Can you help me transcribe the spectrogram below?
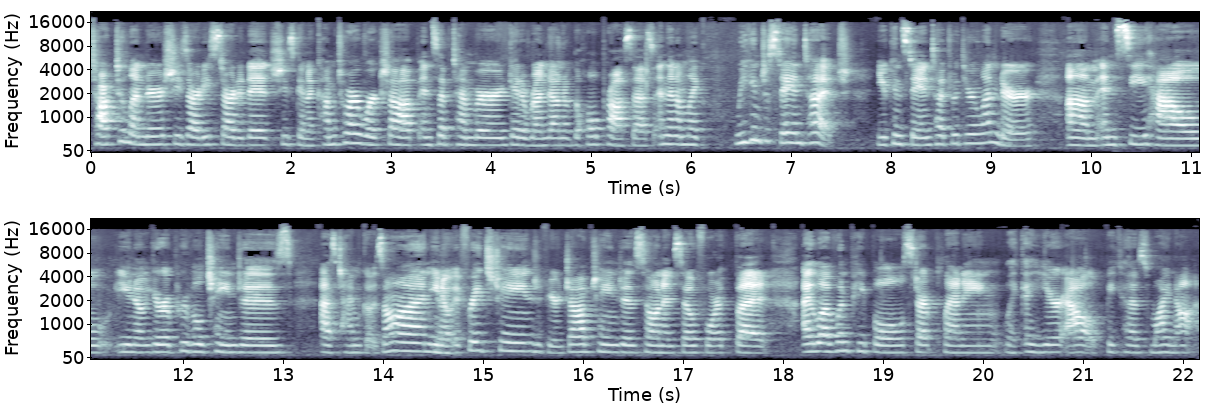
talk to lenders. She's already started it. She's going to come to our workshop in September, get a rundown of the whole process. And then I'm like, we can just stay in touch. You can stay in touch with your lender um, and see how, you know, your approval changes as time goes on, you know, if rates change, if your job changes, so on and so forth. But I love when people start planning like a year out because why not?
